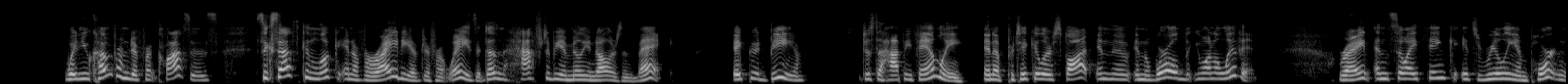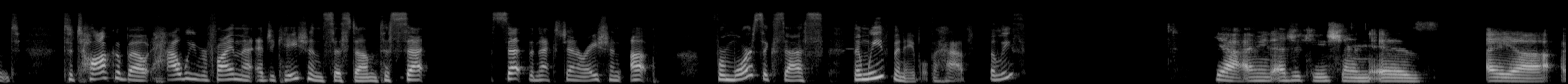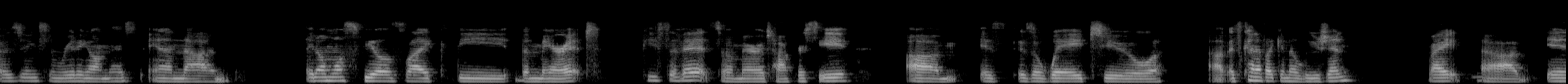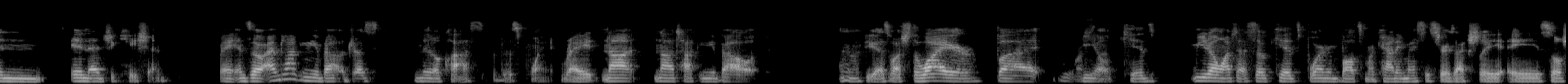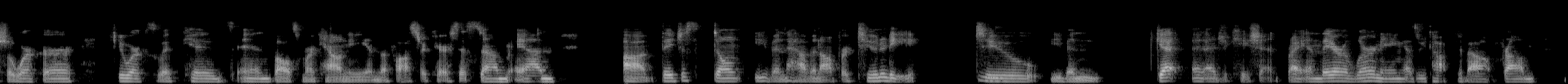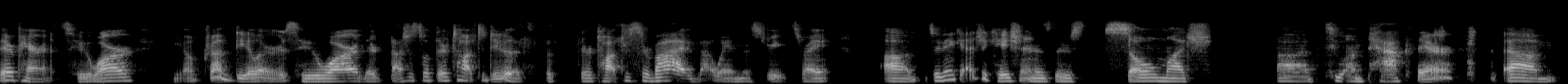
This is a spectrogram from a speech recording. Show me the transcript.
when you come from different classes, success can look in a variety of different ways. It doesn't have to be a million dollars in the bank. It could be just a happy family in a particular spot in the in the world that you want to live in right? And so i think it's really important to talk about how we refine that education system to set set the next generation up for more success than we've been able to have. Elise? Yeah i mean education is i uh i was doing some reading on this and um it almost feels like the the merit piece of it, so meritocracy, um, is is a way to. Uh, it's kind of like an illusion, right? Uh, in in education, right? And so I'm talking about just middle class at this point, right? Not not talking about I don't know if you guys watch The Wire, but you know, that. kids, you don't watch that. So kids born in Baltimore County. My sister is actually a social worker. She works with kids in Baltimore County in the foster care system, and um, they just don't even have an opportunity mm. to mm. even get an education, right? And they are learning, as we talked about, from their parents who are, you know, drug dealers, who are they're that's just what they're taught to do. That's the, they're taught to survive that way in the streets, right? Um, so I think education is there's so much uh, to unpack there. Um,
